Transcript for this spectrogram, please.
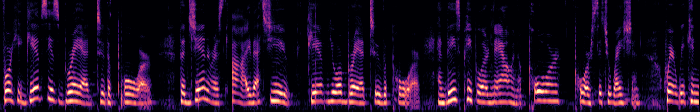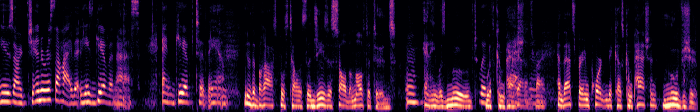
for he gives his bread to the poor. The generous eye, that's you. Give your bread to the poor. And these people are now in a poor, poor situation where we can use our generous eye that he's given us and give to them. You know, the Gospels tell us that Jesus saw the multitudes mm. and he was moved with, With compassion. compassion. That's right. And that's very important because compassion moves you.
